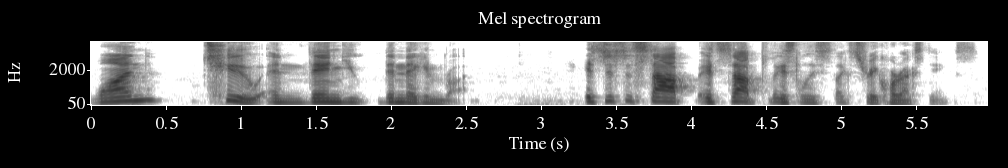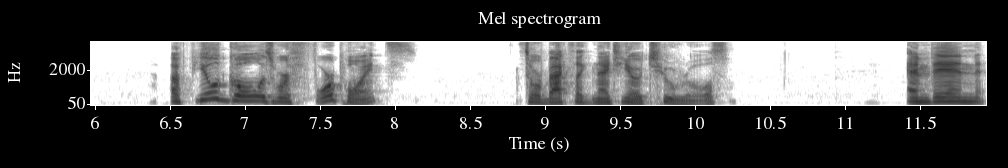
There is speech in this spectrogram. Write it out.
one, two, and then you then they can run. It's just to stop. It's stop basically like straight quarterback sneaks. A field goal is worth four points. So we're back to like 1902 rules. And then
